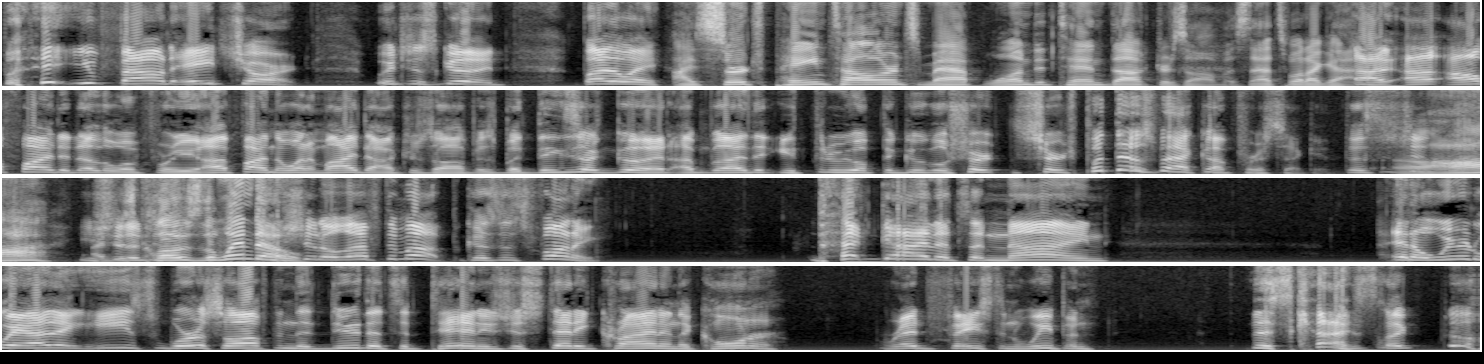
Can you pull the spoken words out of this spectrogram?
but you found a chart, which is good. By the way, I searched pain tolerance map one to ten doctor's office. That's what I got. I, I, I'll find another one for you. I'll find the one at my doctor's office, but these are good. I'm glad that you threw up the Google search. search. Put those back up for a second. This is just, ah, you I should've- just closed the window. You should have left them up because it's funny. That guy that's a nine, in a weird way, I think he's worse off than the dude that's a 10. He's just steady crying in the corner, red faced and weeping. This guy's like, oh,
